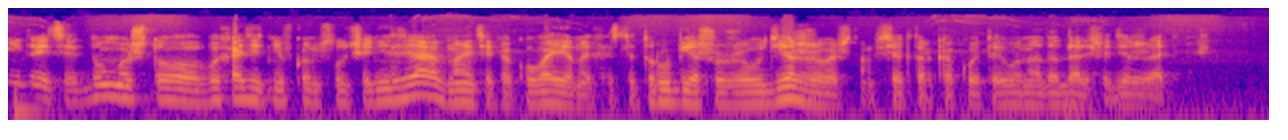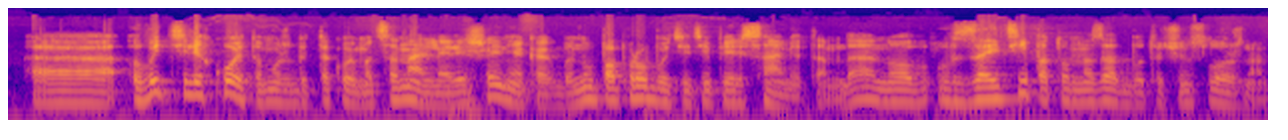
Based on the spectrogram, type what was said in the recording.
Смотрите, думаю, что выходить ни в коем случае нельзя. Знаете, как у военных, если ты рубеж уже удерживаешь, там сектор какой-то, его надо дальше держать. А, выйти легко, это может быть такое эмоциональное решение, как бы, ну попробуйте теперь сами там, да, но зайти потом назад будет очень сложно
